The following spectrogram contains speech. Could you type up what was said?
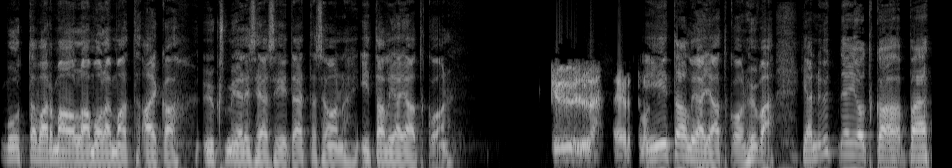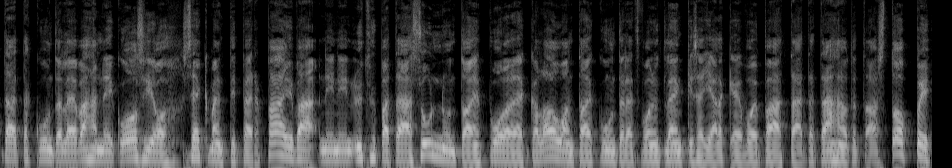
Mutta varmaan ollaan molemmat aika yksimielisiä siitä, että se on Italia jatkoon. Kyllä, ehdottomasti. Italia jatkoon, hyvä. Ja nyt ne, jotka päättää, että kuuntelee vähän niin kuin osio segmentti per päivä, niin, niin nyt hypätään sunnuntain puolelle, eli lauantai kuuntelet voi nyt lenkkisen jälkeen voi päättää, että tähän otetaan stoppi,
